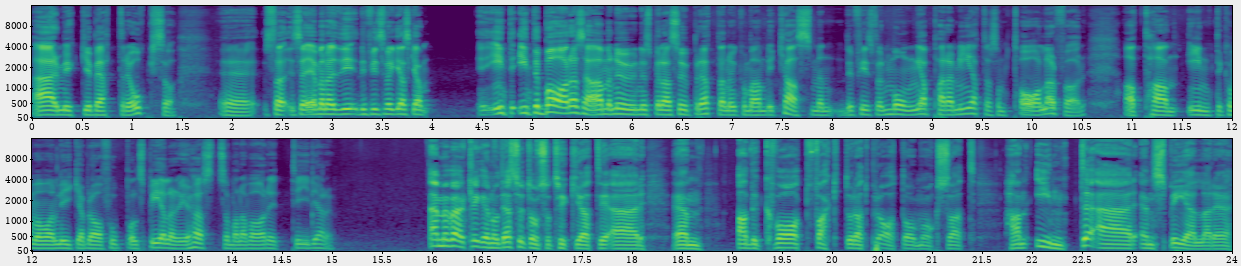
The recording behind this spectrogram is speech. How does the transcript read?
är mycket bättre också. Eh, så, så, jag menar, det, det, finns väl ganska, inte, inte bara så här, ah, men nu, nu spelar han superettan, nu kommer han bli kass, men det finns väl många parametrar som talar för att han inte kommer vara en lika bra fotbollsspelare i höst som han har varit tidigare. Nej men verkligen och dessutom så tycker jag att det är en adekvat faktor att prata om också att han inte är en spelare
